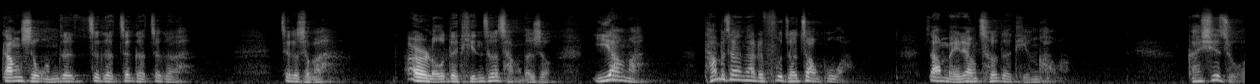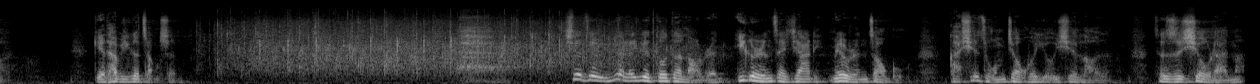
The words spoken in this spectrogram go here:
当时我们的这个这个这个这个什么二楼的停车场的时候一样啊，他们在那里负责照顾啊，让每辆车都停好。感谢主，给他们一个掌声。现在越来越多的老人，一个人在家里，没有人照顾。感谢主，我们教会有一些老人，这是秀兰呐。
